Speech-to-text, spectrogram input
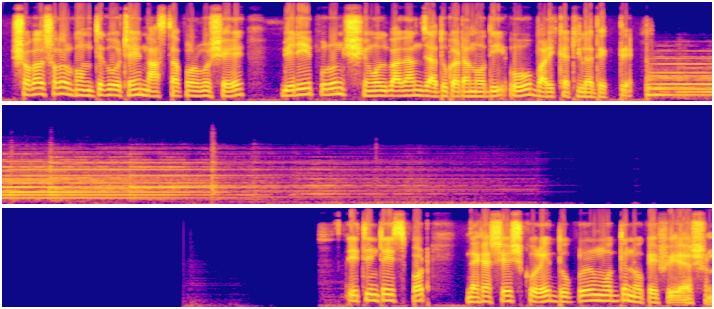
সকাল সকাল ঘুম থেকে উঠে নাস্তা পর্ব সেরে বেরিয়ে পড়ুন শিমুল বাগান জাদুকাটা নদী ও বারিকাটিলা দেখতে। এই তিনটে স্পট দেখা শেষ করে দুপুরের মধ্যে নৌকায় ফিরে আসুন।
